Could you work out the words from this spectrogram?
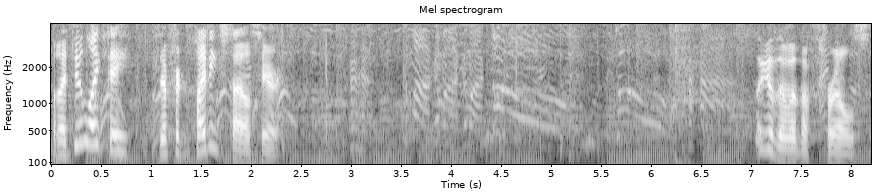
But I do like the different fighting styles here. Look at them with the frills.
